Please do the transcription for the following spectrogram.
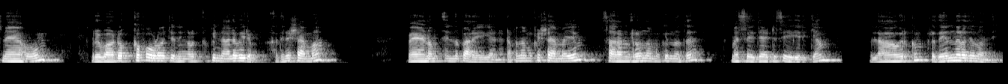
സ്നേഹവും റിവാർഡും ഒക്കെ ഫോളോ ചെയ്ത് നിങ്ങൾക്ക് പിന്നാലെ വരും. അതിന് ക്ഷമ വേണം എന്ന് പറയുകയാണ് കേട്ടോ. അപ്പം നമുക്ക് ക്ഷമയും സറണ്ടറും നമുക്ക് ഇന്നത്തെ മെസ്സേജായിട്ട് സ്വീകരിക്കാം. എല്ലാവർക്കും ഹൃദയം നിറഞ്ഞ നന്ദി.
